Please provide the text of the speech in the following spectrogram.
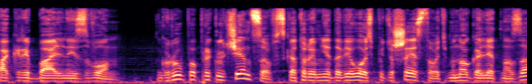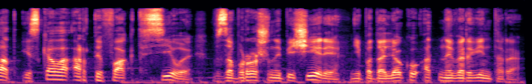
«Погребальный звон». Группа приключенцев, с которой мне довелось путешествовать много лет назад, искала артефакт силы в заброшенной пещере неподалеку от Невервинтера.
